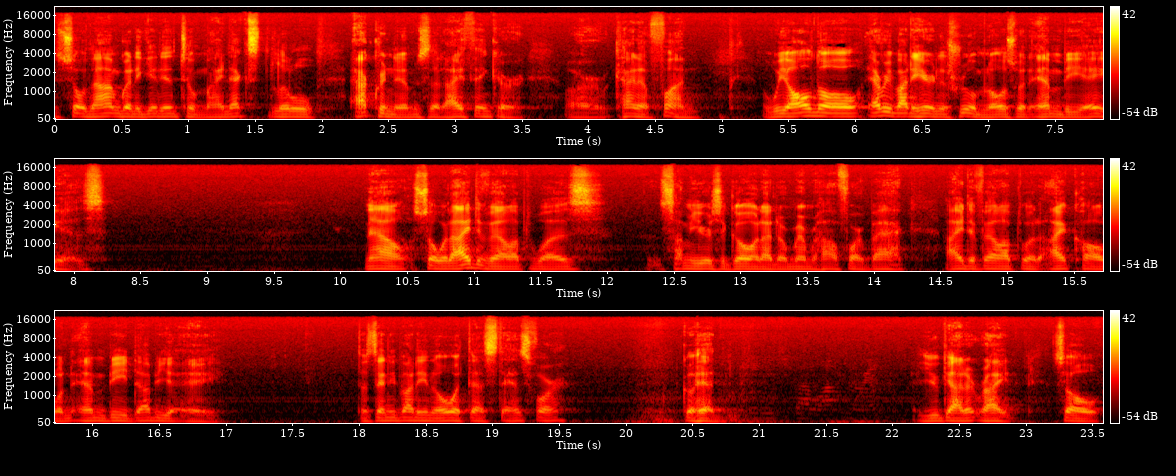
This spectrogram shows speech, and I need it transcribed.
so now I'm going to get into my next little acronyms that I think are, are kind of fun. We all know, everybody here in this room knows what MBA is. Now, so what I developed was some years ago, and I don't remember how far back, I developed what I call an MBWA. Does anybody know what that stands for? Go ahead. You got it right. So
